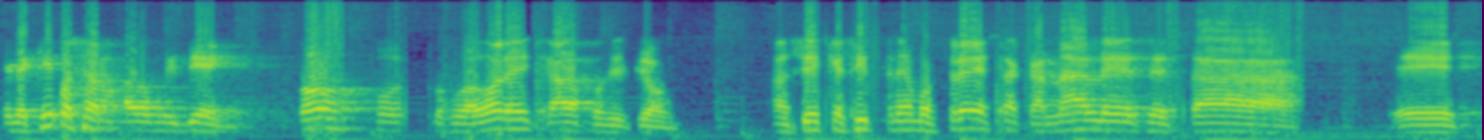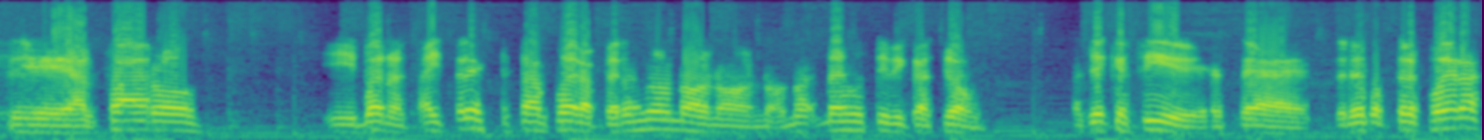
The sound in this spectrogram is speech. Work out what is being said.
el equipo se ha armado muy bien, todos los jugadores en cada posición. Así es que sí tenemos tres, está Canales, está este, Alfaro, y bueno, hay tres que están fuera, pero no, no, no, no, no, es justificación. Así que sí, o sea, tenemos tres fuera,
